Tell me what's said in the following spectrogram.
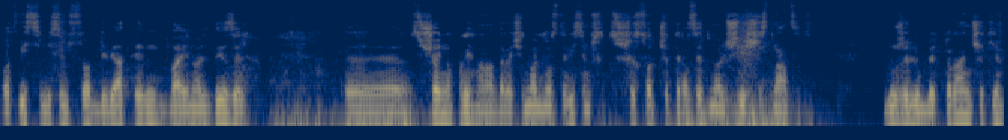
От 8800, 9 рік, 2.0 дизель. Е, щойно пригнана, до речі, 098 614 06 16. Дуже люблять туранчики,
